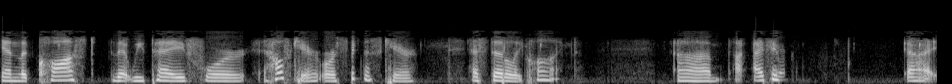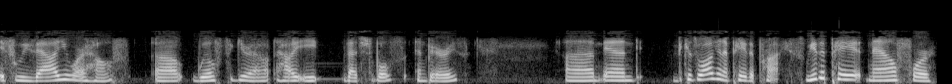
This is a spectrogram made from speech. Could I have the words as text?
And the cost that we pay for health care or sickness care has steadily climbed. Um, I, I think uh, if we value our health, uh, we'll figure out how to eat vegetables and berries um, and because we're all going to pay the price. We either pay it now for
